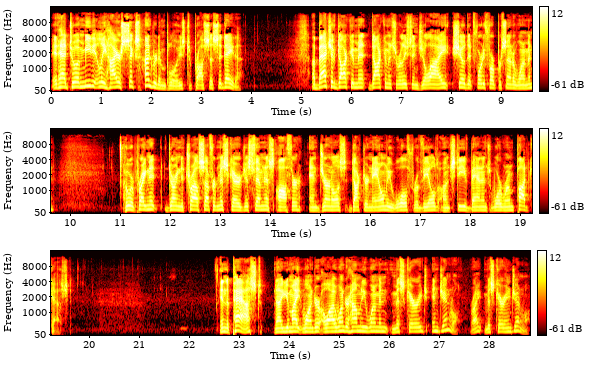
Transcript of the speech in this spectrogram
it had to immediately hire 600 employees to process the data. A batch of document, documents released in July showed that 44% of women who were pregnant during the trial suffered miscarriages, feminist author and journalist Dr. Naomi Wolf revealed on Steve Bannon's War Room podcast. In the past, now you might wonder, oh, I wonder how many women miscarriage in general, right? Miscarry in general.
